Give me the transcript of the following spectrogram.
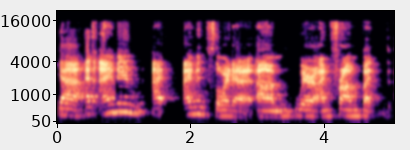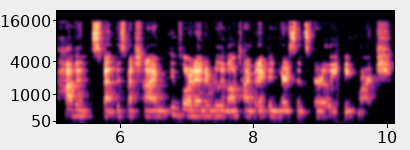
Yeah, and I'm in I I'm in Florida, um, where I'm from, but haven't spent this much time in Florida in a really long time. But I've been here since early March.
